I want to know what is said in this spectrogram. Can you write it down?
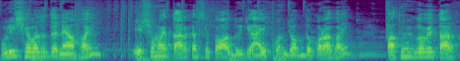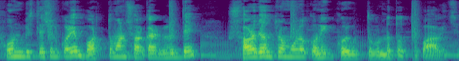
পুলিশ হেফাজতে নেওয়া হয়। এ সময় তার কাছে পাওয়া দুইটি আইফোন জব্দ করা হয়। প্রাথমিকভাবে তার ফোন বিশ্লেষণ করে বর্তমান সরকারের বিরুদ্ধে ষড়যন্ত্রমূলক অনেক গুরুত্বপূর্ণ তথ্য পাওয়া গেছে।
